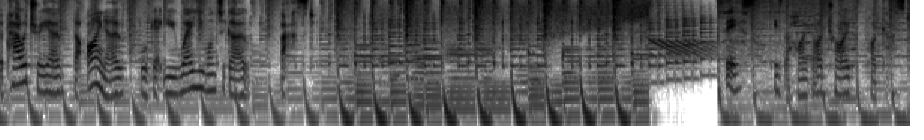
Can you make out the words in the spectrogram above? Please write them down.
The power trio that I know will get you where you want to go fast. This is the High Vibe Tribe podcast.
